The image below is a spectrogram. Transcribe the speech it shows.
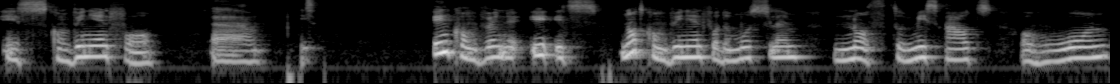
it's convenient for, uh, it's inconvenient, it's not convenient for the Muslim North to miss out of one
